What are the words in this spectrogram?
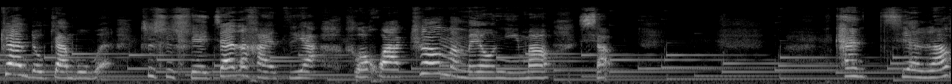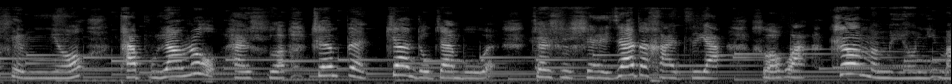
站都站不稳。这是谁家的孩子呀？说话这么没有礼貌。”小。看见老水牛，它不让路，还说真笨，站都站不稳。这是谁家的孩子呀？说话这么没有礼貌。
